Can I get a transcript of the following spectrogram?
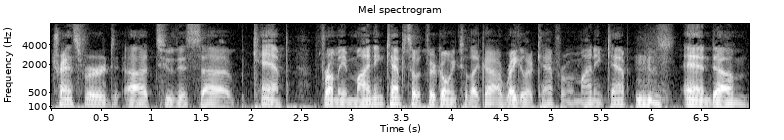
transferred uh, to this uh, camp from a mining camp. So they're going to like a, regular camp from a mining camp, Mhm. and um,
